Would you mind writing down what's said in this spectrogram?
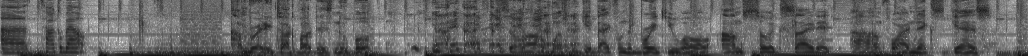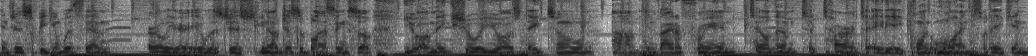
uh, talk about? I'm ready to talk about this new book. so uh, once we get back from the break, you all, I'm so excited um, for our next guest and just speaking with him earlier, it was just you know just a blessing. So you all make sure you all stay tuned. Um, invite a friend, tell them to turn to 88.1 so they can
